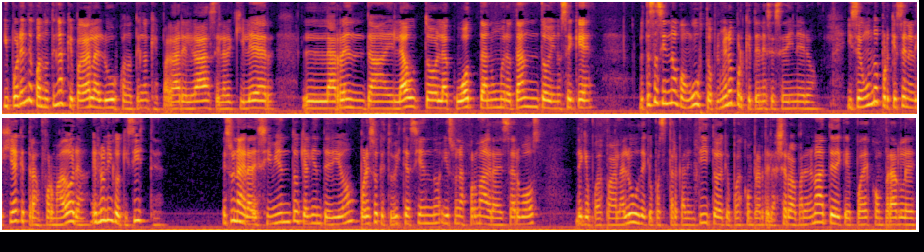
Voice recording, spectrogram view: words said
Y por ende, cuando tengas que pagar la luz, cuando tengas que pagar el gas, el alquiler, la renta, el auto, la cuota número tanto y no sé qué, lo estás haciendo con gusto, primero porque tenés ese dinero y segundo porque es energía que transformadora, es lo único que hiciste. Es un agradecimiento que alguien te dio por eso que estuviste haciendo y es una forma de agradecer vos de que puedes pagar la luz, de que puedes estar calentito, de que puedes comprarte la yerba para el mate, de que puedes comprarle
